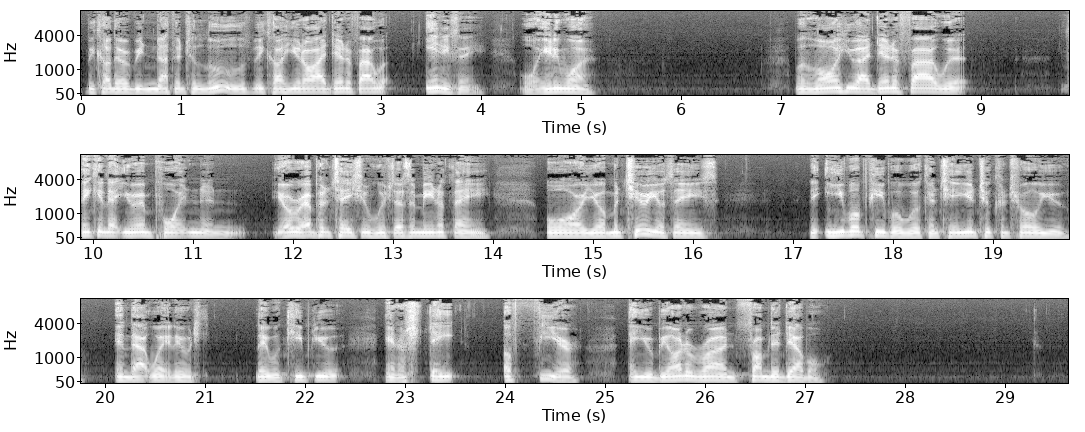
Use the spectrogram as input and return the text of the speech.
because there would be nothing to lose because you don't identify with anything or anyone. But as long as you identify with thinking that you're important and your reputation, which doesn't mean a thing, or your material things, the evil people will continue to control you in that way. They would they will keep you in a state of fear and you'll be on the run from the devil.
